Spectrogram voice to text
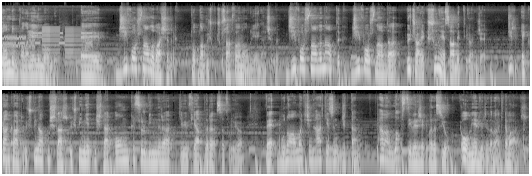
dondum falan yayın dondu. Ee, GeForce Now'la başladık. Toplam 3,5 saat falan oldu yayın açıldı. GeForce Now'da ne yaptık? GeForce Now'da 3 aylık şunu hesap ettik önce. Bir ekran kartı 3060'lar, 3070'ler 10 küsür bin lira gibi fiyatlara satılıyor. Ve bunu almak için herkesin cidden hemen laps diye verecek parası yok. Olmayabilir ya da belki de vardır.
